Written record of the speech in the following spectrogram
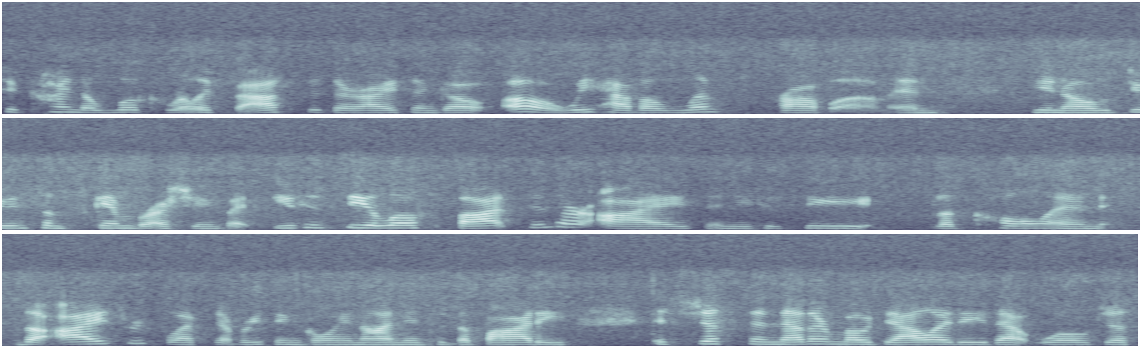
to kind of look really fast at their eyes and go, oh, we have a lymph problem. And, you know, doing some skin brushing. But you can see little spots in their eyes and you can see the colon. The eyes reflect everything going on into the body. It's just another modality that will just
